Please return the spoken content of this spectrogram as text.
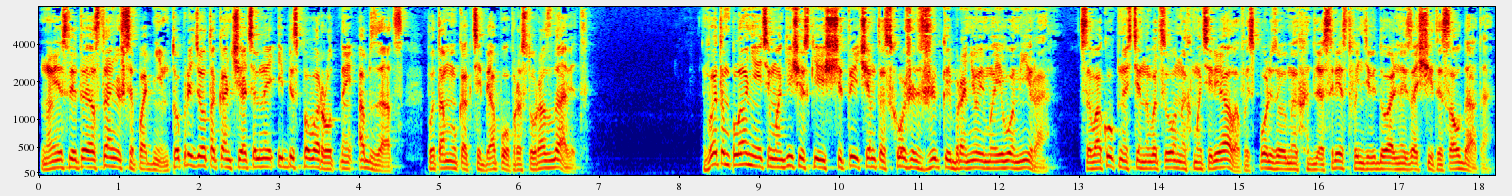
Но если ты останешься под ним, то придет окончательный и бесповоротный абзац, потому как тебя попросту раздавит. В этом плане эти магические щиты чем-то схожи с жидкой броней моего мира – Совокупность инновационных материалов, используемых для средств индивидуальной защиты солдата.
